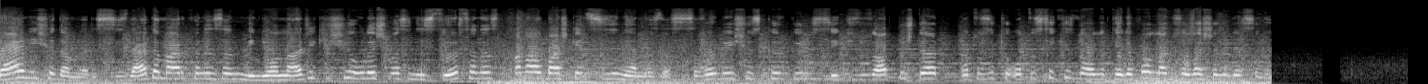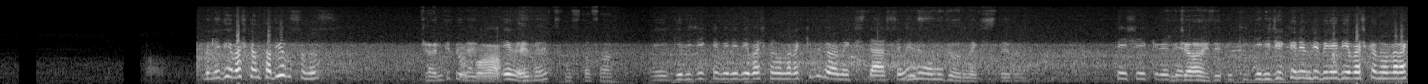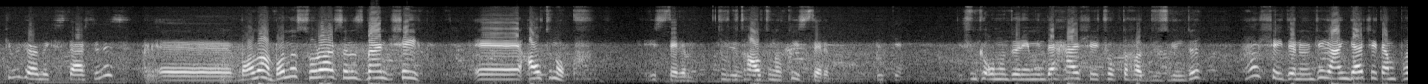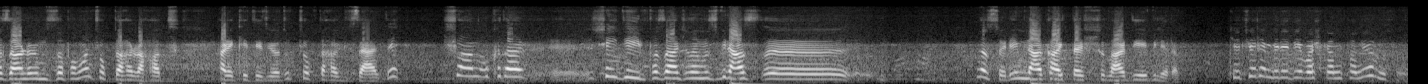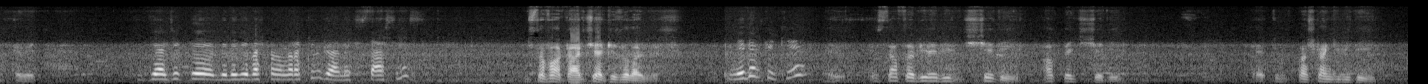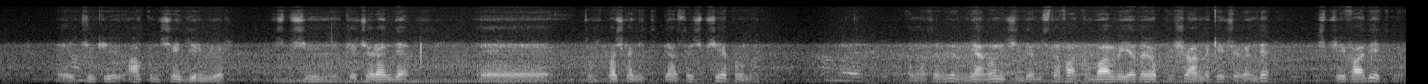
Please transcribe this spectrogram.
Değerli iş adamları, sizler de markanızın milyonlarca kişiye ulaşmasını istiyorsanız Kanal Başkent sizin yanınızda 0543 864 32 38 nolu telefonla bize ulaşabilirsiniz. Belediye başkanı tanıyor musunuz? Kendi belediye. Evet. Evet Mustafa. Ee, gelecekte belediye başkanı olarak kimi görmek istersiniz? Yine onu görmek isterim. Teşekkür ederim. Rica ederim. Peki gelecek dönemde belediye başkanı olarak kimi görmek istersiniz? Ee, Valla bana sorarsanız ben şey e, Altınok isterim. Turgut Altınok'u isterim. Peki. Çünkü onun döneminde her şey çok daha düzgündü. Her şeyden önce yani gerçekten pazarlarımızda falan çok daha rahat hareket ediyorduk. Çok daha güzeldi. Şu an o kadar e, şey değil. Pazarcılarımız biraz e, nasıl söyleyeyim lakaytlaştılar diyebilirim. Keçiören Belediye Başkanı'nı tanıyor musunuz? Evet. Gelecekte belediye başkanı olarak kimi görmek istersiniz? Mustafa Hakkari herkes olabilir. Neden peki? Esnafla birebir çiçe değil, halkla iç içe değil. E, Başkan gibi değil. E, çünkü halkın içine girmiyor. Hiçbir şey Keçören'de e, Turgut Başkan gittikten sonra hiçbir şey yapılmadı. Anlatabiliyor muyum? Yani onun için de Mustafa Hakk'ın varlığı ya da yokluğu şu anda Keçören'de hiçbir şey ifade etmiyor.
